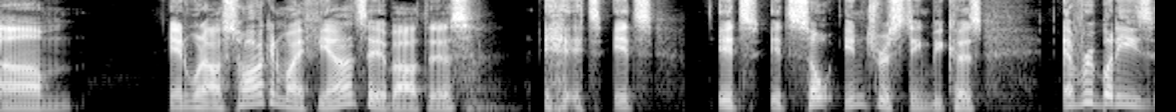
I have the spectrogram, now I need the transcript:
Um and when I was talking to my fiance about this, it's it's it's it's so interesting because everybody's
